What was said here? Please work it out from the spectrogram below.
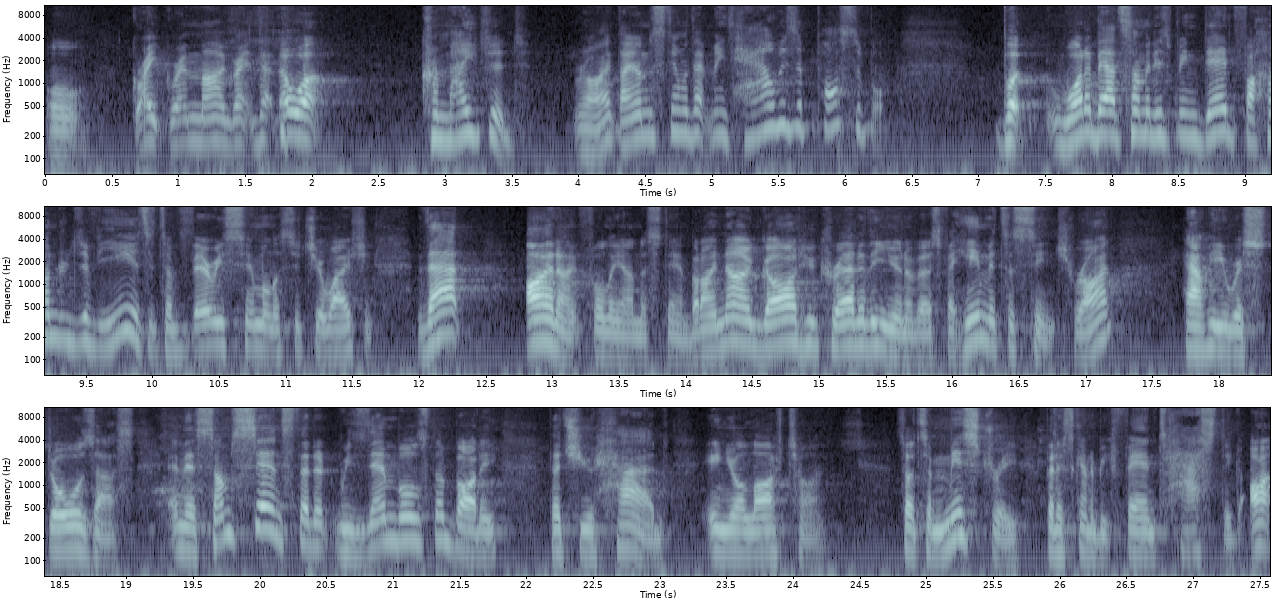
or great grandma, great, they were cremated, right? They understand what that means. How is it possible? But what about somebody who's been dead for hundreds of years? It's a very similar situation. That I don't fully understand. But I know God who created the universe, for him it's a cinch, right? How he restores us. And there's some sense that it resembles the body that you had in your lifetime. So it's a mystery, but it's going to be fantastic. I,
